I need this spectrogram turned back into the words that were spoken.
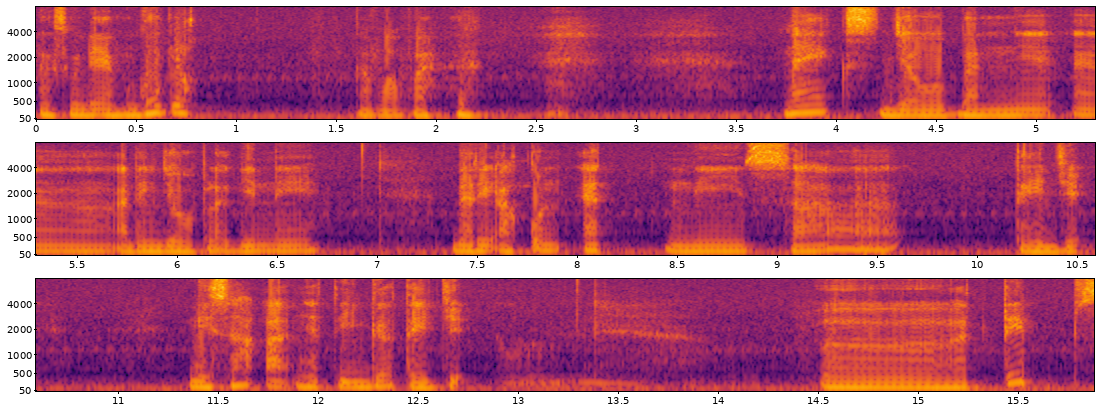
Langsung DM goblok! Nggak apa-apa. Next jawabannya uh, ada yang jawab lagi nih. Dari akun @nisa tj nisa a nya 3 tj uh, tips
